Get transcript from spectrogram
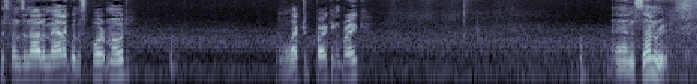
This one's an automatic with a sport mode, an electric parking brake, and a sunroof.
